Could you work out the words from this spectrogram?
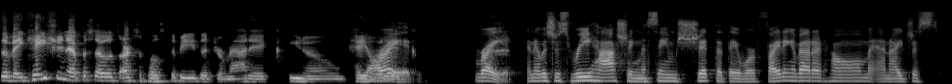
the vacation episodes are supposed to be the dramatic you know chaotic Right. Right. And it was just rehashing the same shit that they were fighting about at home. And I just,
